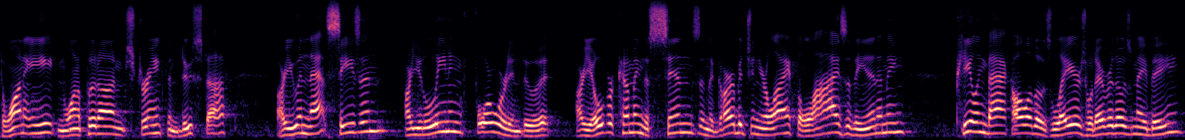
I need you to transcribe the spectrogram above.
to want to eat, and want to put on strength and do stuff. Are you in that season? Are you leaning forward into it? Are you overcoming the sins and the garbage in your life, the lies of the enemy? Peeling back all of those layers, whatever those may be?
